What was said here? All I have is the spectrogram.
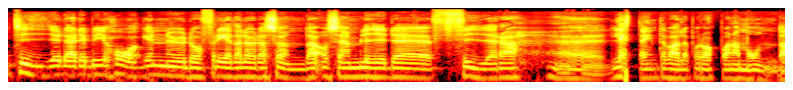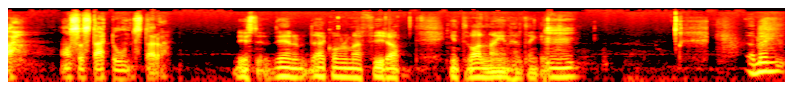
tio där det blir Hagen nu då fredag, lördag, söndag och sen blir det fyra eh, lätta intervaller på rakbana måndag. och så start onsdag då. Just det, är, där kommer de här fyra intervallerna in helt enkelt. Mm. Ja, men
